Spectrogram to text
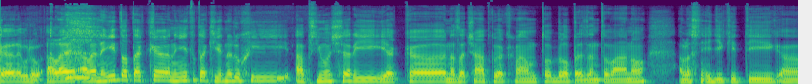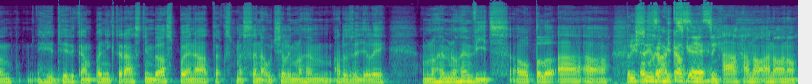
eh, nebudu. Ale, ale není, to tak, eh, není to tak jednoduchý a přímočarý, jak eh, na začátku, jak nám to bylo prezentováno a vlastně i díky té um, hit-hit kampani, která s tím byla spojená, tak jsme se naučili mnohem a dozvěděli mnohem, mnohem víc o PL a, a Přišli o chemické, zákazníci. A, ano, ano, ano.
